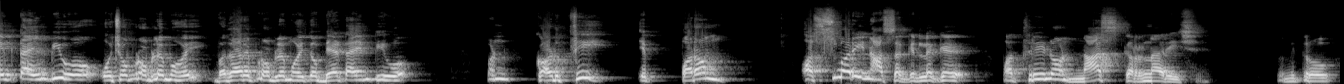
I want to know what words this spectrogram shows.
એક ટાઈમ પીવો, ઓછો પ્રોબ્લેમ હોય, વધારે પ્રોબ્લેમ હોય તો બે ટાઈમ પીવો. પણ કડથી એ પરમ અસ્મરી નાશક એટલે કે પથરીનો નાશ કરનારી છે. તો મિત્રો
